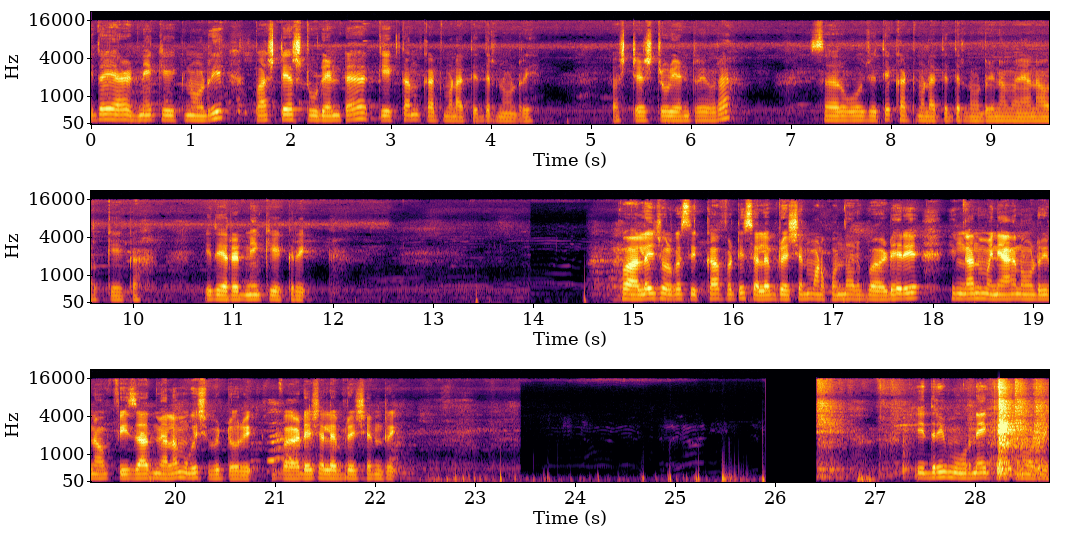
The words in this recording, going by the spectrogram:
ಇದ ಎರಡನೇ ಕೇಕ್ ನೋಡ್ರಿ ಫಸ್ಟ್ ಇಯರ್ ಸ್ಟೂಡೆಂಟ್ ಕೇಕ್ ತಂದು ಕಟ್ ಮಾಡತ್ತಿದ್ರು ನೋಡ್ರಿ. ಫಸ್ಟ್ ಇಯರ್ ಸ್ಟೂಡೆಂಟ್ ರೀ ಇವ್ರ. ಸರ್ ಓ ಜೊತೆ ಕಟ್ ಮಾಡತ್ತಿದ್ರು ನೋಡ್ರಿ ನಮ್ಮ ಮನೆಯವ್ರ ಕೇಕ ಇದು ಎರಡನೇ ಕೇಕ್ ರೀ. ಕಾಲೇಜ್ ಒಳಗೆ ಸಿಕ್ಕಾಪಟ್ಟಿ ಸೆಲೆಬ್ರೇಷನ್ ಮಾಡ್ಕೊಂಡಾರ ಬರ್ಡೇ ರೀ. ಹಿಂಗಂದು ಮನ್ಯಾಗ ನೋಡ್ರಿ ನಾವು ಪಿಜ್ಜಾದ ಮೇಲೆ ಮುಗಿಸ್ಬಿಟ್ಟು ರೀ ಬರ್ಡೇ ಸೆಲೆಬ್ರೇಷನ್ ರೀ. ಇದ್ರಿ ಮೂರನೇ ಕೇಕ್ ನೋಡ್ರಿ.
